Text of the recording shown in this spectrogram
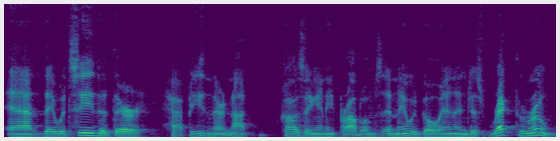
and they would see that they're happy and they're not causing any problems, and they would go in and just wreck the room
